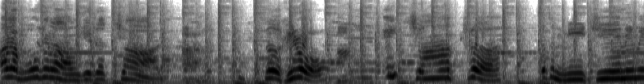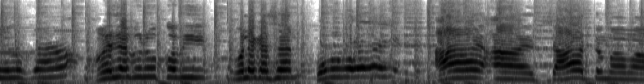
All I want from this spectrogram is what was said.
আচ্ছা বুঝলাম যে এটা চাঁদ। হ্যাঁ। তো হিরো হ্যাঁ। এই চাঁদটা কত নিচে নেমে এলো কেন গুরু কবি বলে গেছেন কবে বলে আয় আয় চাঁদ মামা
